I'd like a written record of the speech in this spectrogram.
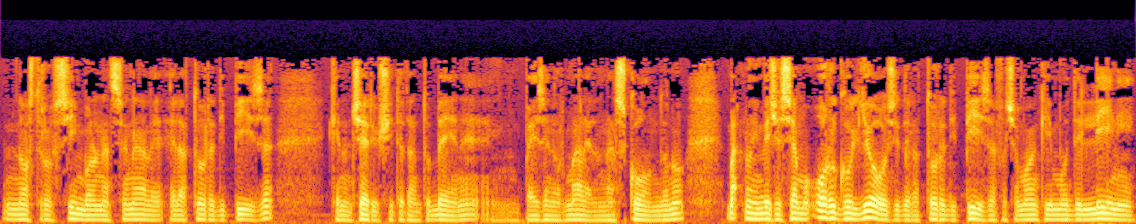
il nostro simbolo nazionale è la torre di Pisa, che non ci è riuscita tanto bene, in un paese normale la nascondono, ma noi invece siamo orgogliosi della torre di Pisa, facciamo anche i modellini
